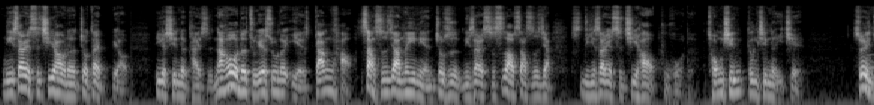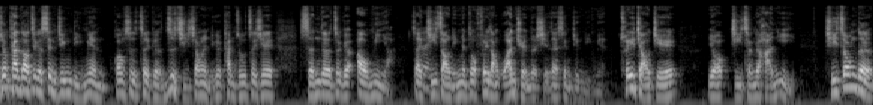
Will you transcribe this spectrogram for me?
离三月十七号呢就代表一个新的开始。然后呢，主耶稣呢也刚好上十字架那一年，就是尼散月十四号上十字架，尼散月十七号复活的。重新更新了一切，所以你就看到这个圣经里面，光是这个日期上面，你可以看出这些神的这个奥秘啊。在极早里面都非常完全的写在圣经里面。吹角节有几层的含义，其中的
